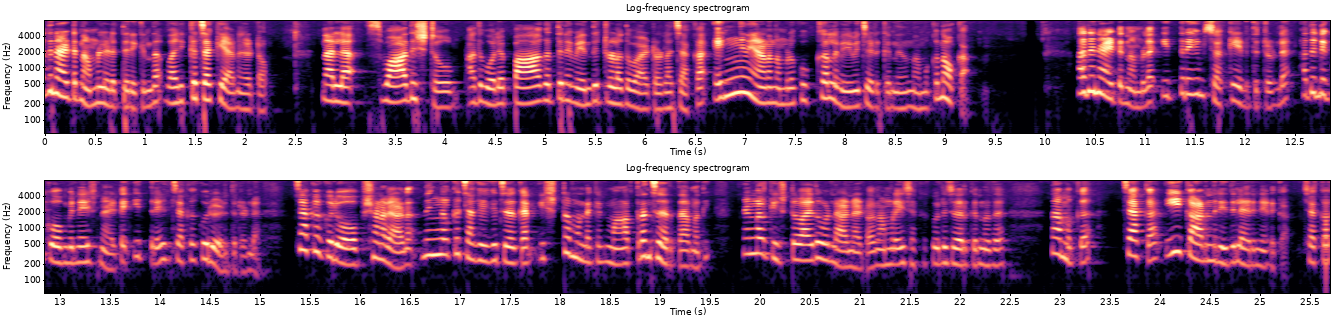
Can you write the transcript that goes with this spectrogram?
അതിനായിട്ട് നമ്മൾ എടുത്തിരിക്കുന്നത് വരിക്കച്ചക്കയാണ് കേട്ടോ. നല്ല സ്വാദിഷ്ടവും അതുപോലെ പാകത്തിന് വെന്തിട്ടുള്ളതുമായിട്ടുള്ള ചക്ക എങ്ങനെയാണ് നമ്മൾ കുക്കറിൽ വേവിച്ചെടുക്കുന്നതെന്ന് നമുക്ക് നോക്കാം. അതിനായിട്ട് നമ്മൾ ഇത്രയും ചക്ക എടുത്തിട്ടുണ്ട്. അതിന്റെ കോമ്പിനേഷനായിട്ട് ഇത്രയും ചക്കക്കുരു എടുത്തിട്ടുണ്ട്. ചക്കക്കുരു ഓപ്ഷണലാണ് നിങ്ങൾക്ക് ചക്കയ്ക്ക് ചേർക്കാൻ ഇഷ്ടമുണ്ടെങ്കിൽ മാത്രം ചേർത്താൽ മതി. ഞങ്ങൾക്ക് ഇഷ്ടമായതുകൊണ്ടാണ് കേട്ടോ നമ്മൾ ഈ ചക്കക്കുരു ചേർക്കുന്നത്. നമുക്ക് ചക്ക ഈ കാണുന്ന രീതിയിൽ അരിഞ്ഞെടുക്കാം. ചക്ക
